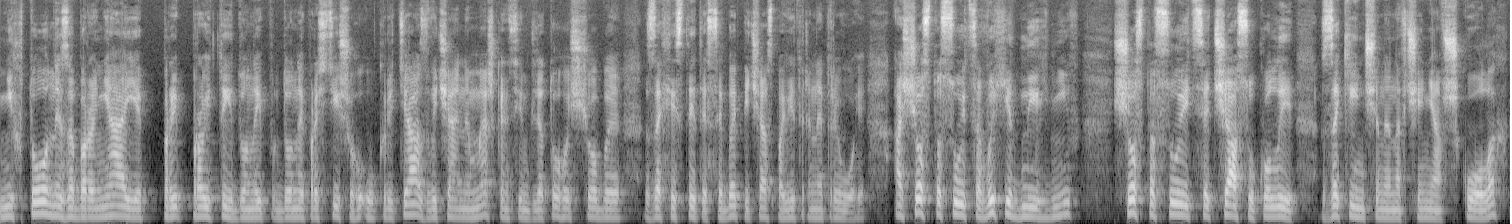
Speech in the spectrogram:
ніхто не забороняє при, пройти до, най, до найпростішого укриття звичайним мешканцям для того, щоб захистити себе під час повітряної тривоги. А що стосується вихідних днів, що стосується часу, коли закінчене навчання в школах,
